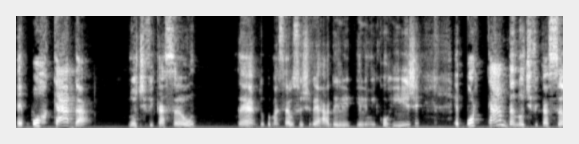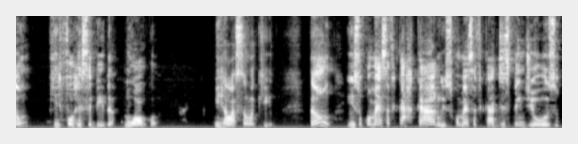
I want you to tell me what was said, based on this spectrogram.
é por cada notificação, né? Doutor Marcelo, se eu estiver errado, ele, ele me corrige. É por cada notificação que for recebida no órgão em relação àquilo. Então, isso começa a ficar caro, isso começa a ficar dispendioso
